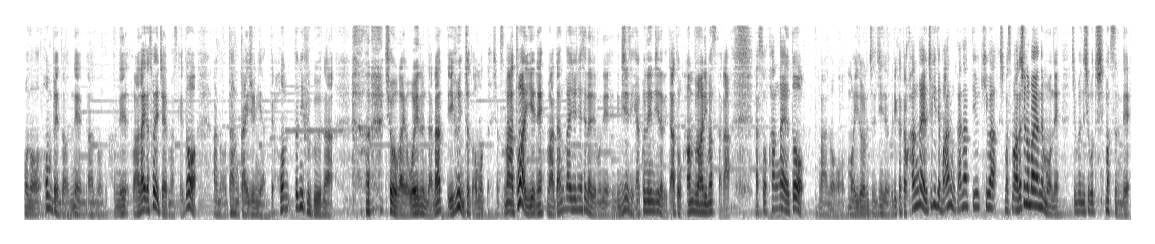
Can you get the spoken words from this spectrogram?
この本編とはね、あの、ね、話題がそれちゃいますけど、あの、段階ジュニアって本当に不遇な 生涯を終えるんだなっていうふうにちょっと思ったりします。まあ、とはいえね、まあ、段階ジュニア世代でもね、人生100年時代ってあと半分ありますから、そう考えると、あの、もういろいろちょっと人生の振り方を考える時期でもあるんかなっていう気はします。まあ私の場合はね、もうね、自分で仕事してますんで、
